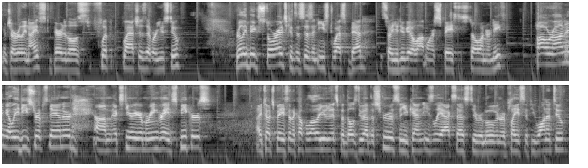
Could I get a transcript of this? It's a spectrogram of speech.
which are really nice compared to those flip latches that we're used to. Really big storage because this is an east-west bed, so you do get a lot more space to stow underneath. Power awning, LED strip standard, um, exterior marine grade speakers, I touch base on a couple other units, but those do have the screws so you can easily access to remove and replace if you wanted to.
